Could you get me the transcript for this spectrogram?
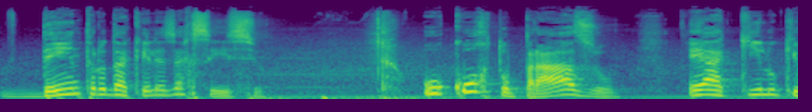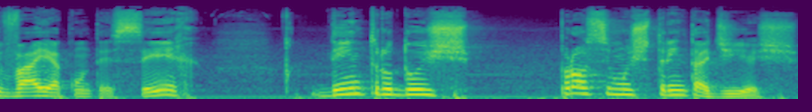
dentro daquele exercício. O curto prazo é aquilo que vai acontecer dentro dos próximos 30 dias.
